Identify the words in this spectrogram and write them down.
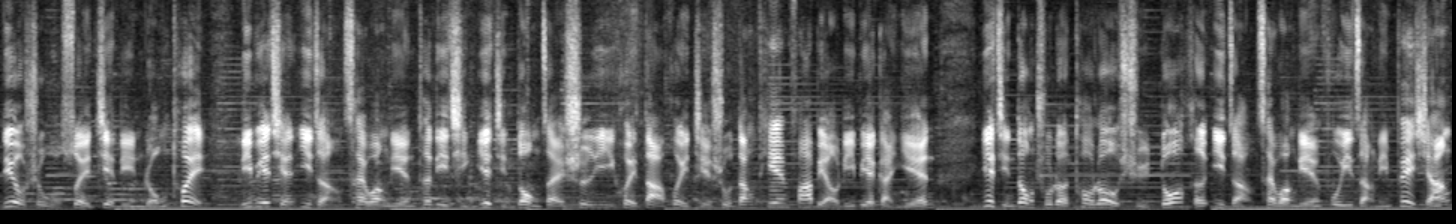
六十五岁，届龄荣退。离别前，议长蔡旺莲特地请叶景栋在市议会大会结束当天发表离别感言。叶锦栋除了透露许多和议长蔡旺莲、副议长林佩祥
